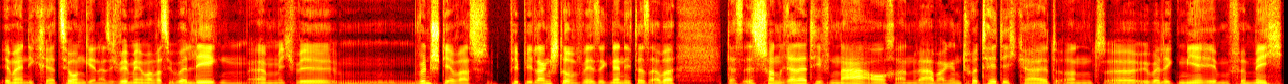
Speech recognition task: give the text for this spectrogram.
immer in die Kreation gehen. Also ich will mir immer was überlegen, ähm, ich will, mm, wünsch dir was, Pipi Langstrumpf-mäßig nenne ich das, aber das ist schon relativ nah auch an Werbeagentur-Tätigkeit und äh, überleg mir eben für mich,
